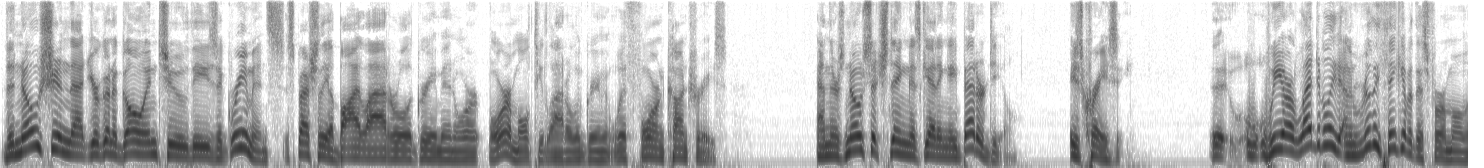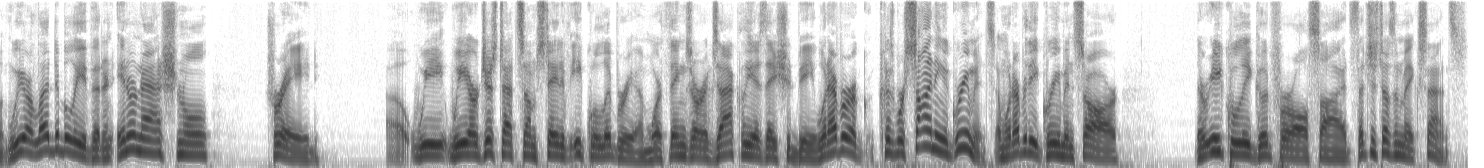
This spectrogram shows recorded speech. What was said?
The notion that you're going to go into these agreements, especially a bilateral agreement or, or a multilateral agreement with foreign countries, and there's no such thing as getting a better deal is crazy. Uh, we are led to believe, and really think about this for a moment, we are led to believe that an international trade, uh, we, we are just at some state of equilibrium where things are exactly as they should be. Whatever, because we're signing agreements, and whatever the agreements are, they're equally good for all sides. That just doesn't make sense.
